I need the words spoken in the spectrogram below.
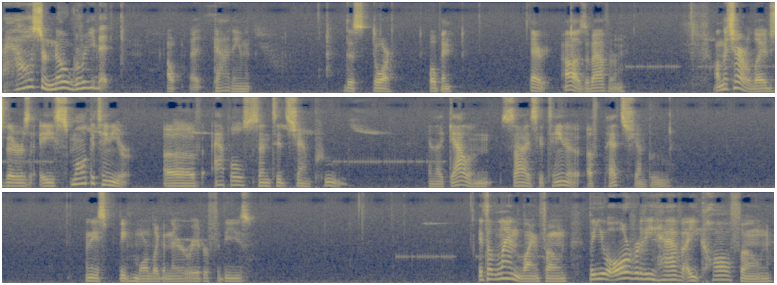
How is there no green? At... Oh, uh, god damn it! This door, open. There. Oh, it's a bathroom. On the shower ledge, there's a small container of apple-scented shampoo, and a gallon-sized container of pet shampoo. I need to speak more like a narrator for these. It's a landline phone, but you already have a call phone.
